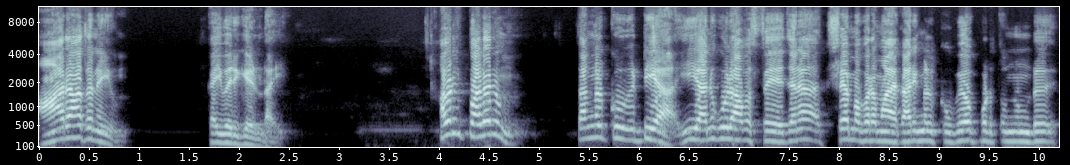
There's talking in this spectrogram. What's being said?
ആരാധനയും കൈവരികയുണ്ടായി. അവരിൽ പലരും തങ്ങൾക്ക് കിട്ടിയ ഈ അനുകൂലാവസ്ഥയെ ജനക്ഷേമപരമായ കാര്യങ്ങൾക്ക് ഉപയോഗപ്പെടുത്തുന്നുണ്ട്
